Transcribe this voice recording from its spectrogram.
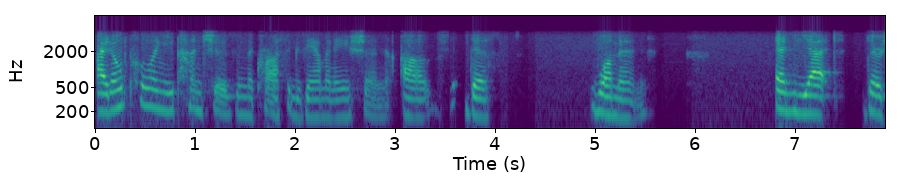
I don't pull any punches in the cross examination of this woman. And yet there's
